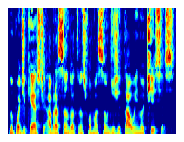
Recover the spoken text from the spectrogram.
No podcast Abraçando a Transformação Digital em Notícias.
